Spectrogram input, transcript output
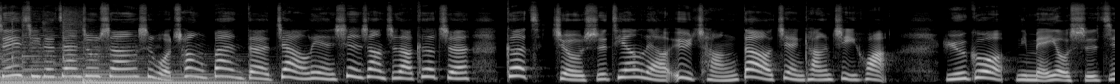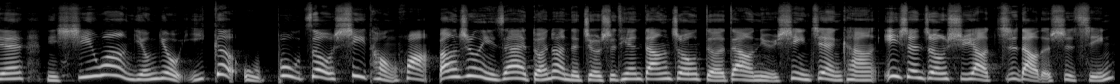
这一集的赞助商是我创办的教练线上指导课程《Gut 九十天疗愈肠道健康计划》。如果你没有时间，你希望拥有一个五步骤系统化，帮助你在短短的九十天当中得到女性健康一生中需要知道的事情。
